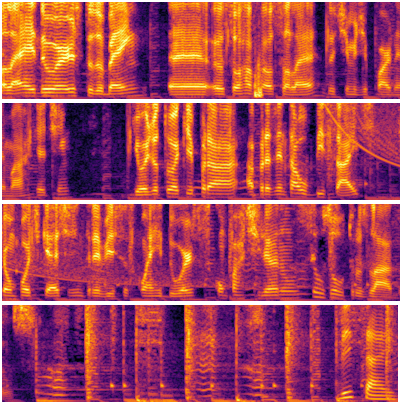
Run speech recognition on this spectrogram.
Olá, R-Doers, tudo bem? É, eu sou o Rafael Solé, do time de Partner Marketing. E hoje eu estou aqui para apresentar o B-Side, que é um podcast de entrevistas com R-Doers, compartilhando seus outros lados. B-Side,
